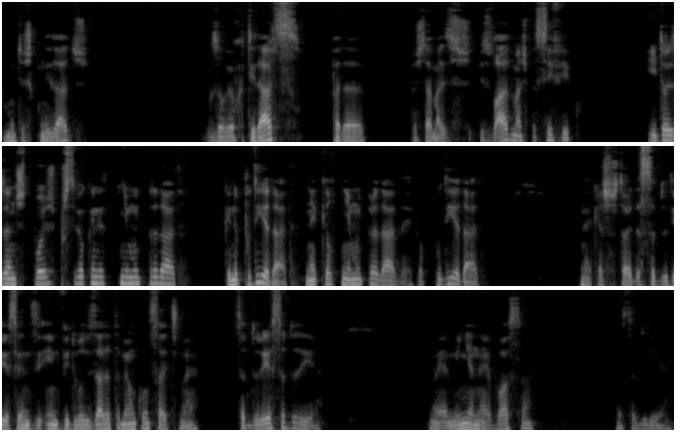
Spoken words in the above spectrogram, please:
muitas comunidades resolveu retirar-se para, para estar mais isolado, mais pacífico e dois anos depois percebeu que ainda tinha muito para dar que ainda podia dar não é que ele tinha muito para dar é que ele podia dar não é que esta história da sabedoria ser individualizada também é um conceito não é? sabedoria é sabedoria não é a minha, não é a vossa, é sabedoria.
